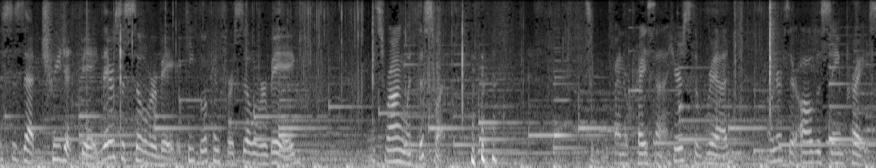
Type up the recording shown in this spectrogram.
This is that treated bag. There's a silver bag. I keep looking for a silver bag. What's wrong with this one? Let's see if we can find a price on it. Here's the red. I wonder if they're all the same price.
